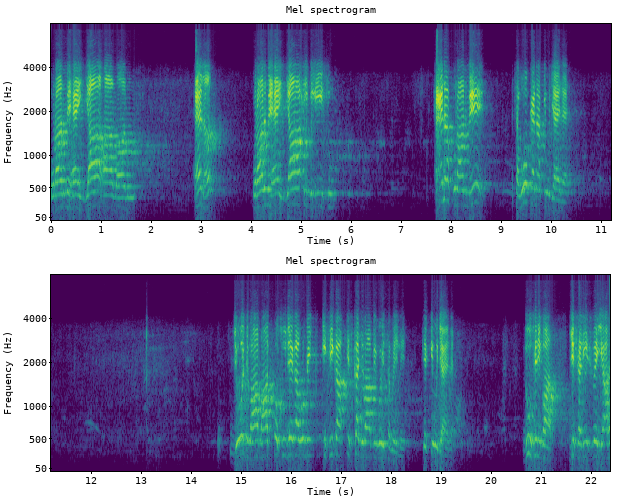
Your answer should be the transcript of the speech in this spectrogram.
قرآن میں ہے یا ہاں ہے نا؟ قرآن میں ہے یا ابلیس، ہے نا قرآن میں؟ اچھا وہ کہنا کیوں جائز ہے؟ جو جواب آپ کو سوجے گا وہ بھی اسی کا اس کا جواب بھی وہی سمجھ لے کہ کیوں جائز ہے۔ دوسری بات، جس حدیث میں یا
